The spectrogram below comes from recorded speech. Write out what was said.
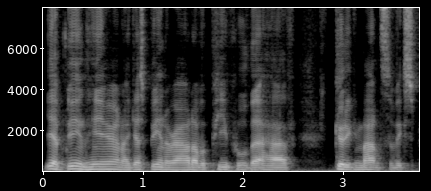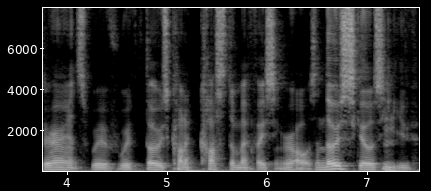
yeah being here and I guess being around other people that have good amounts of experience with with those kind of customer facing roles. And those skills that you've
